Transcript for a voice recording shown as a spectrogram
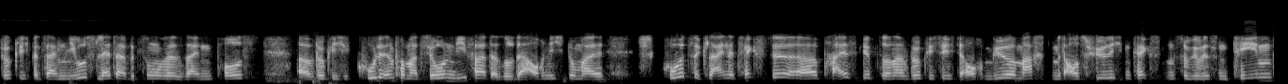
wirklich mit seinem Newsletter bzw. seinen Posts äh, wirklich coole Informationen liefert, also da auch nicht nur mal kurze kleine Texte äh, preisgibt, sondern wirklich sich da auch Mühe macht mit ausführlichen Texten zu gewissen Themen,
